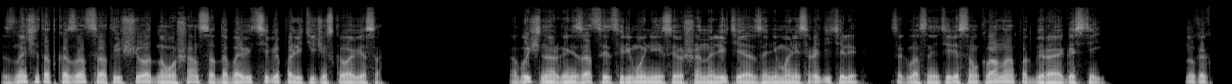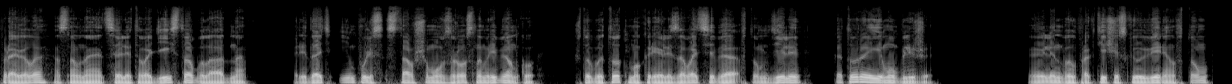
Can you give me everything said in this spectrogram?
значит отказаться от еще одного шанса добавить себе политического веса. Обычно организацией церемонии совершеннолетия занимались родители, согласно интересам клана, подбирая гостей. Но, как правило, основная цель этого действа была одна – придать импульс ставшему взрослым ребенку, чтобы тот мог реализовать себя в том деле, которое ему ближе. Эйлин был практически уверен в том,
